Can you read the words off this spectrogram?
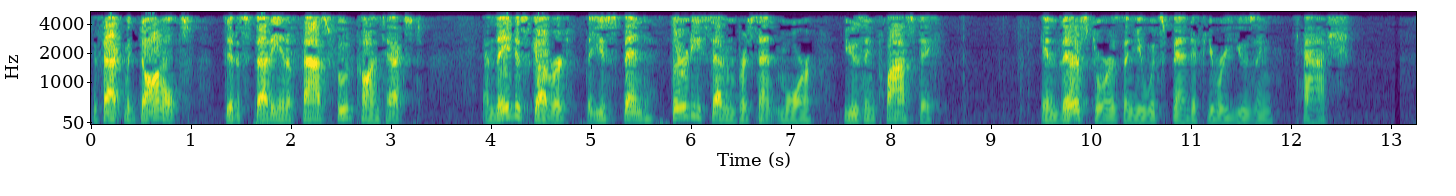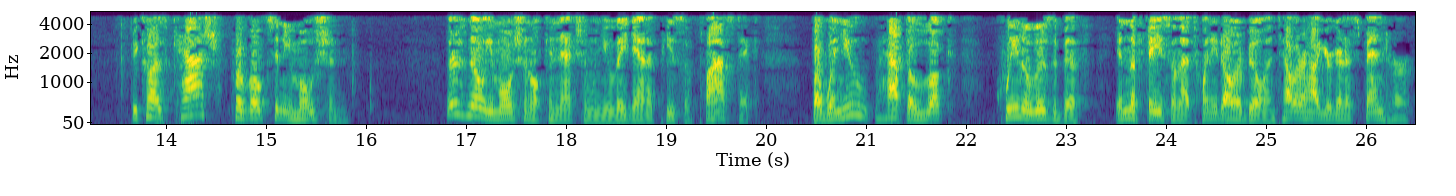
In fact, McDonald's did a study in a fast food context, and they discovered that you spend 37% more using plastic in their stores than you would spend if you were using cash. Because cash provokes an emotion. There's no emotional connection when you lay down a piece of plastic. But when you have to look Queen Elizabeth in the face on that $20 bill and tell her how you're going to spend her,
